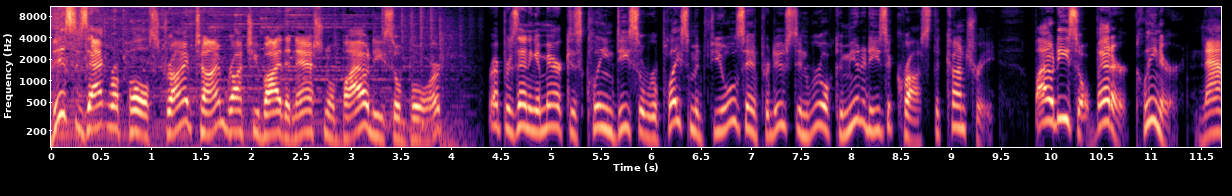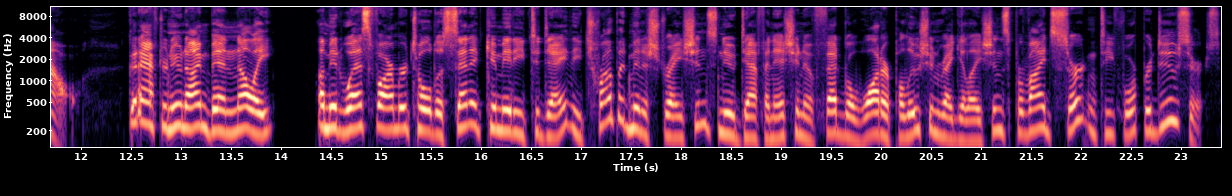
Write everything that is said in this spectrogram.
This is AgriPulse Drive Time brought to you by the National Biodiesel Board, representing America's clean diesel replacement fuels and produced in rural communities across the country. Biodiesel, better, cleaner, now. Good afternoon, I'm Ben Nuelle. A Midwest farmer told a Senate committee today the Trump administration's new definition of federal water pollution regulations provides certainty for producers.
